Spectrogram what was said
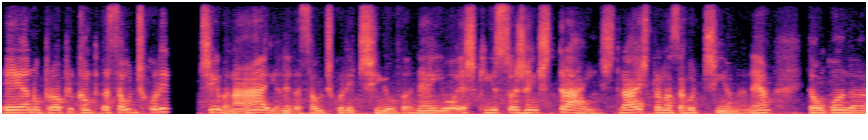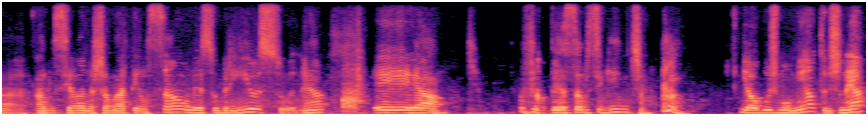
é, no próprio campo da saúde coletiva, na área né, da saúde coletiva, né, e eu acho que isso a gente traz, traz para a nossa rotina, né, então quando a, a Luciana chama a atenção, né, sobre isso, né, é, eu fico pensando o seguinte, em alguns momentos, né,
